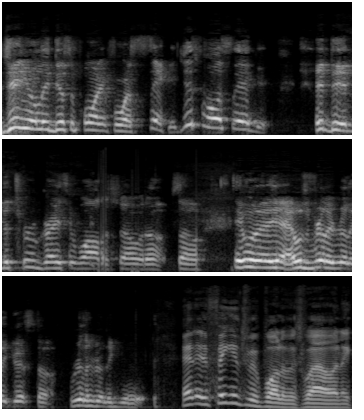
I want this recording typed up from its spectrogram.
genuinely disappointed for a second, just for a second. And then the true Grayson Waller showed up. So it was yeah, it was really really good stuff. Really really good. And the thing is with Waller as well, and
